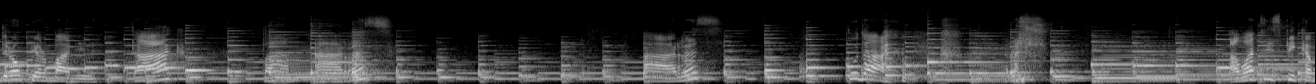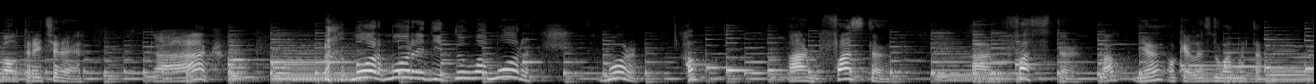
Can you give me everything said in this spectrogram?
drop your body. Tak. Pam. Aras. Aras. Куда? Раз. А what we speak about третье? Так. More, more, Edith. No, one more. More. Hop. Arm faster. Arm faster. Up. Yeah? Okay, let's do one more time.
